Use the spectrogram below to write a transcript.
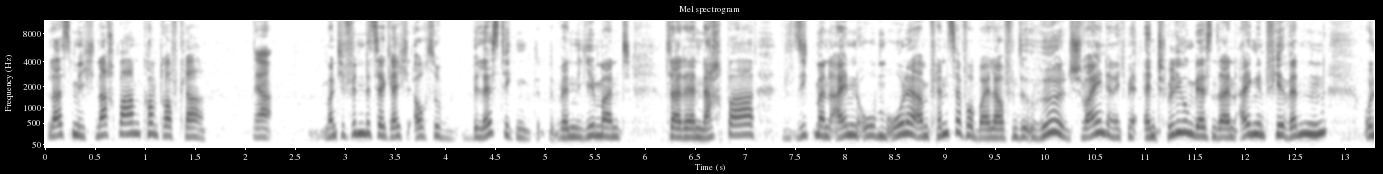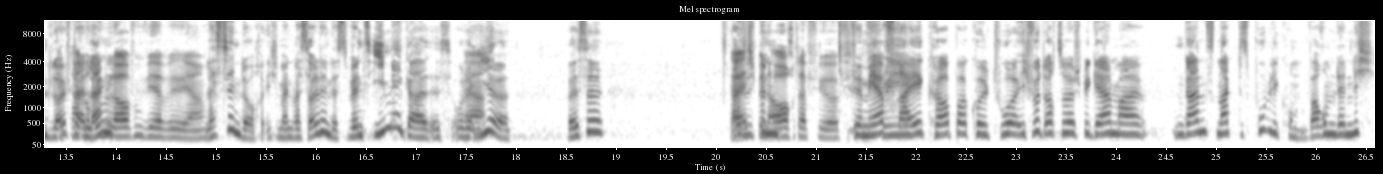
lass mich Nachbarn, kommt drauf klar. Ja, Manche finden das ja gleich auch so belästigend, wenn jemand, da der Nachbar, sieht man einen oben ohne am Fenster vorbeilaufen, so, "Hö, ein Schwein, der nicht mehr, Entschuldigung, der ist in seinen eigenen vier Wänden und läuft kann da lang. rumlaufen, wie er will, ja. Lass den doch. Ich meine, was soll denn das, wenn es ihm egal ist oder Ja. ihr? Weißt du? Ja, Also ich, bin, auch dafür. für mehr Free. freie Körperkultur. Ich würde auch zum Beispiel gern mal ein ganz nacktes Publikum. Warum denn nicht?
